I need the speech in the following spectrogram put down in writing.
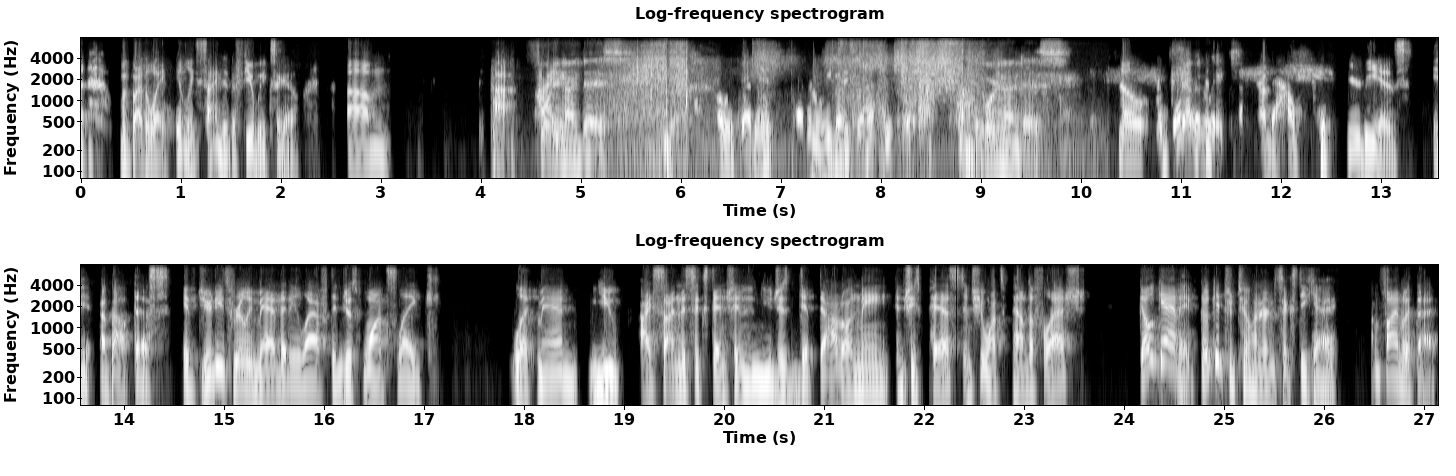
but by the way, he only signed it a few weeks ago. Um, I, 49 I, days. Oh, is that it? Seven weeks exactly. 49 days. So, seven weeks. Around how pissed Judy is eh, about this. If Judy's really mad that he left and just wants, like, look, man, you, I signed this extension and you just dipped out on me, and she's pissed and she wants a pound of flesh, go get it. Go get your 260K. I'm fine with that.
